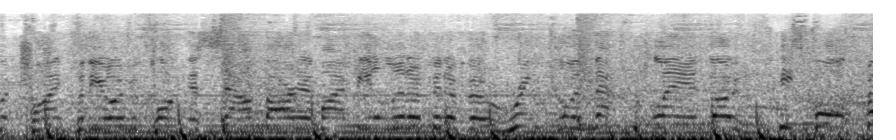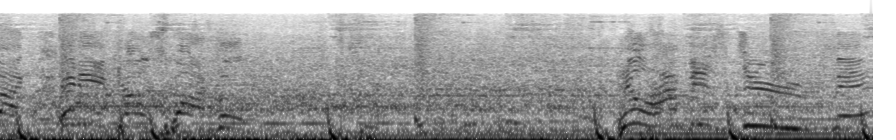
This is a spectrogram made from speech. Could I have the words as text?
But trying for the overclock, the sound barrier might be a little bit of a wrinkle in that plan though. He's forced back, and here comes Sparkle. He'll have his due there.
